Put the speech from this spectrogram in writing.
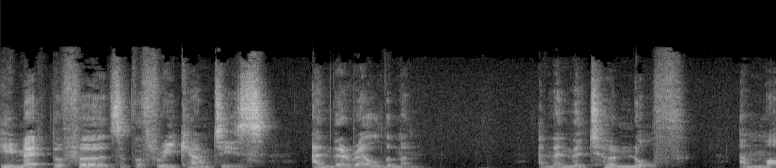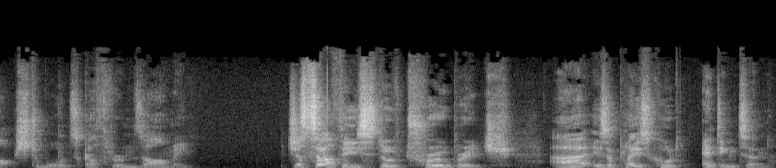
he met the Fyrds of the three counties and their ealdormen. And then they turned north and marched towards Guthrum's army. Just southeast of Trowbridge uh, is a place called Edington,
